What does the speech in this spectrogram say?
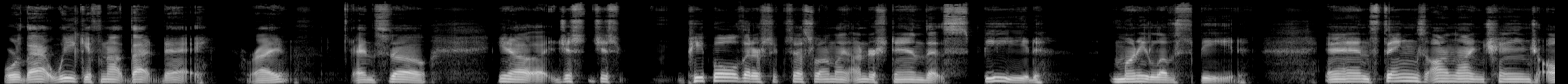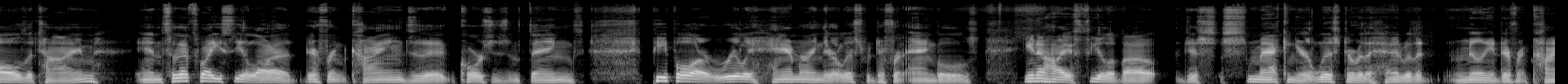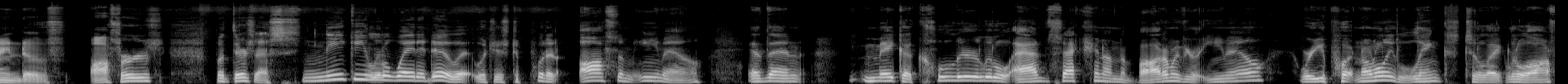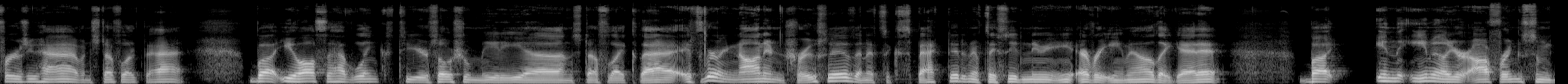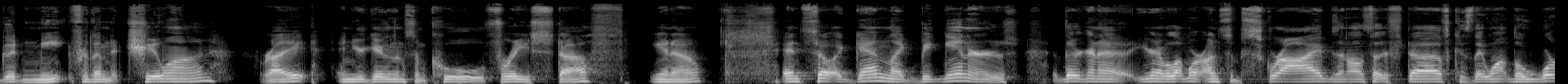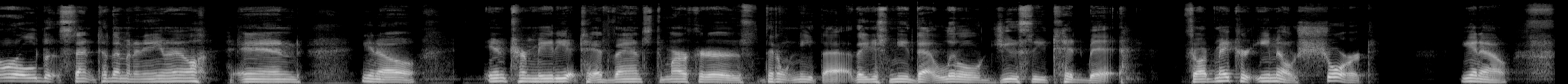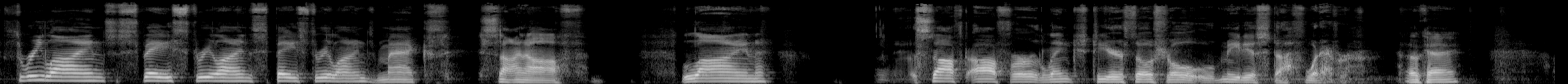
or that week, if not that day, right? And so, you know, just just people that are successful online understand that speed, money loves speed. And things online change all the time. And so that's why you see a lot of different kinds of courses and things. People are really hammering their list with different angles. You know how I feel about just smacking your list over the head with a million different kind of offers. But there's a sneaky little way to do it, which is to put an awesome email and then make a clear little ad section on the bottom of your email where you put not only links to like little offers you have and stuff like that, but you also have links to your social media and stuff like that. It's very non intrusive and it's expected. And if they see new every email, they get it. But in the email, you're offering some good meat for them to chew on, right? And you're giving them some cool free stuff, you know? And so again, like beginners, they're gonna, you're gonna have a lot more unsubscribes and all this other stuff because they want the world sent to them in an email. And, you know, intermediate to advanced marketers, they don't need that. They just need that little juicy tidbit so I'd make her email short, you know, three lines, space, three lines, space, three lines, max, sign off, line, soft offer, links to your social media stuff, whatever. Okay.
